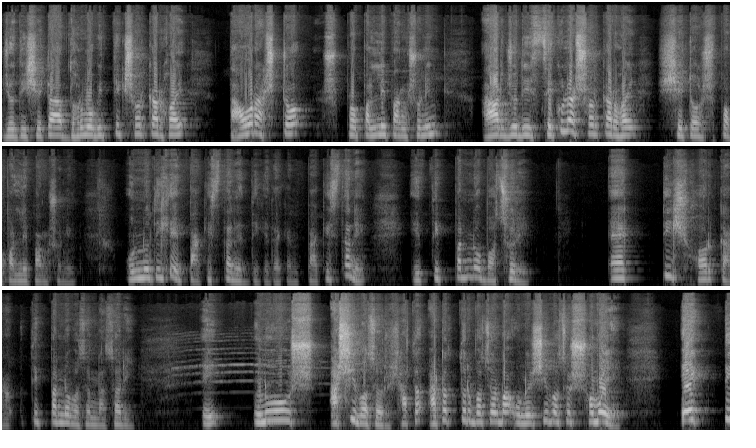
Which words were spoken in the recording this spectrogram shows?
যদি সেটা ধর্মভিত্তিক সরকার হয়, তাও রাষ্ট্র প্রপারলি ফাংশনিং আর যদি সেকুলার সরকার হয়, সেটাও প্রপারলি ফাংশনিং অন্যদিকে পাকিস্তানের দিকে দেখেন, পাকিস্তানে এই তিপ্পান্ন বছরে একটি সরকার, তিপ্পান্ন বছর না সরি এই উনশ আশি বছর, সাত, আটাত্তর বছর বা উনআশি বছর সময়ে একটি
